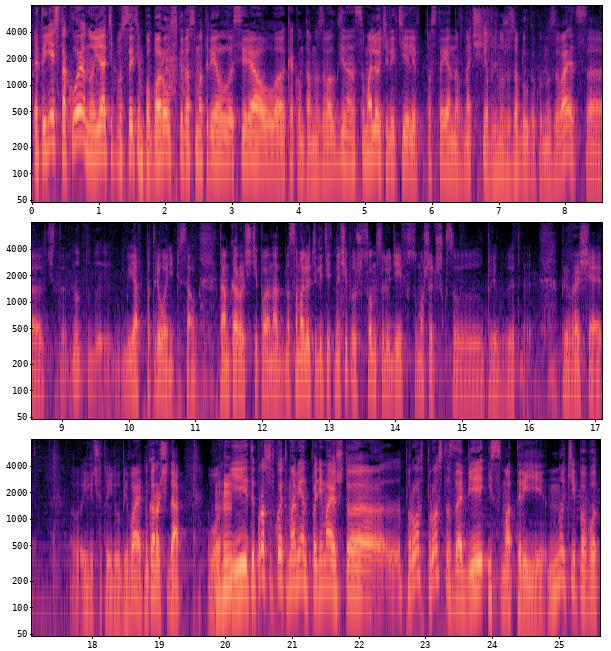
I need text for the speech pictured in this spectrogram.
Это есть такое, но я типа с этим поборолся, когда смотрел сериал, э, как он там называл, где на самолете летели постоянно в ночи. Я, блин, уже забыл, как он называется. Что-то- Ну, э, я в Патреоне писал. Там, короче, типа, надо на самолете лететь в ночи, потому что солнце людей в сумасшедших э, превращает. Э, Или что-то, или убивает. Ну, короче, да. Вот. Мгм. И ты просто в какой-то момент понимаешь, что э, про- просто забей и смотри. Ну, типа, вот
